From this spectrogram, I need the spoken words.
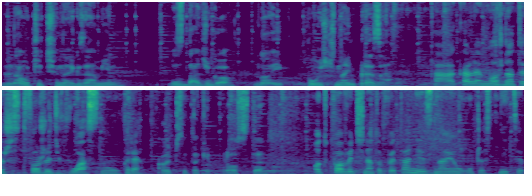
Nauczyć się na egzamin, zdać go, no i pójść na imprezę. Tak, ale można też stworzyć własną grę. Ale czy to takie proste? Odpowiedź na to pytanie znają uczestnicy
